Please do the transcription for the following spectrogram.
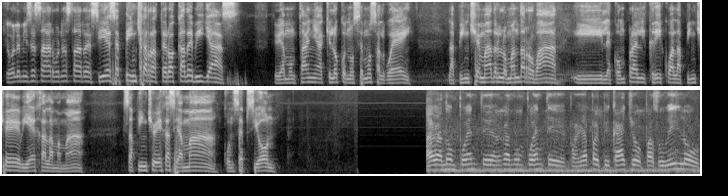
¿Qué hola, mi César? Buenas tardes. Sí, ese pinche ratero acá de Villas, de Villa Montaña, aquí lo conocemos al güey. La pinche madre lo manda a robar y le compra el crico a la pinche vieja, a la mamá. Esa pinche vieja se llama Concepción. Hagan un puente, hagan un puente para allá para el Picacho, para subirlo.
